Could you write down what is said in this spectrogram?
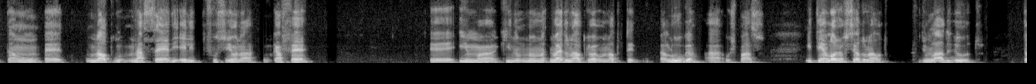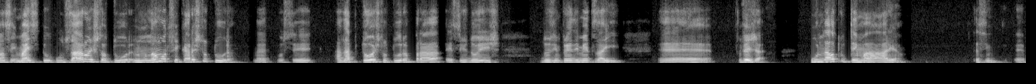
Então, é, o Náutico, na sede, ele funciona um café é, e uma... que não, não, não é do Náutico, o Náutico te, aluga a, o espaço, e tem a loja oficial do Náutico, de um lado e do outro. Então, assim, mas usaram a estrutura, não modificaram a estrutura, né? Você adaptou a estrutura para esses dois, dois empreendimentos aí. É, veja, o Náutico tem uma área, assim, é,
